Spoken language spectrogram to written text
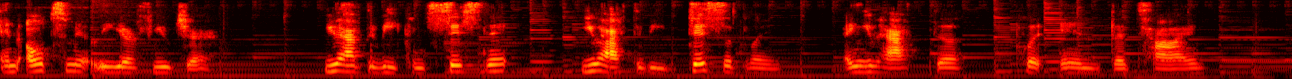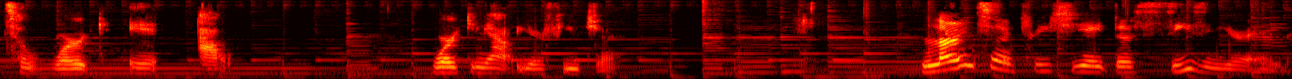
and ultimately your future. You have to be consistent, you have to be disciplined, and you have to put in the time to work it out. Working out your future. Learn to appreciate the season you're in.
